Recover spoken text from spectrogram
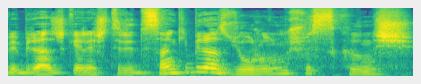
ve birazcık eleştirildi. Sanki biraz yorulmuş ve sıkılmış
